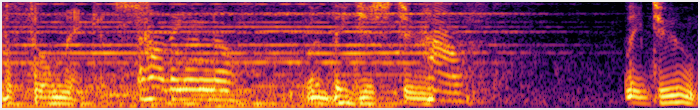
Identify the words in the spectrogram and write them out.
the filmmakers. How are they gonna know? They just do. How? They do.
